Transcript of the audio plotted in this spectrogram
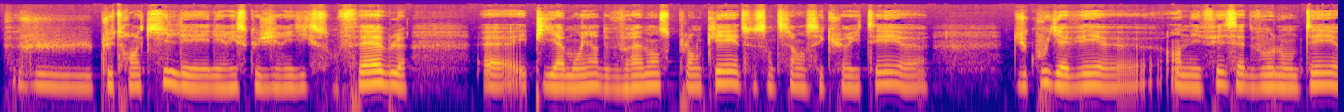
plus, plus tranquille. Les, risques juridiques sont faibles euh, et puis il y a moyen de vraiment se planquer et de se sentir en sécurité. Euh. Du coup il y avait en effet cette volonté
